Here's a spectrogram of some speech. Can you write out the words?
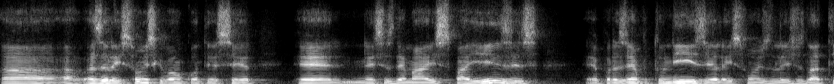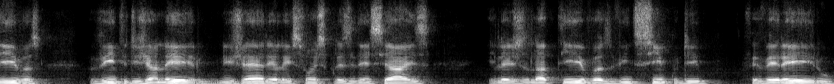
uh, as eleições que vão acontecer é, nesses demais países. É, por exemplo, Tunísia, eleições legislativas, 20 de janeiro. Nigéria, eleições presidenciais e legislativas, 25 de fevereiro.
